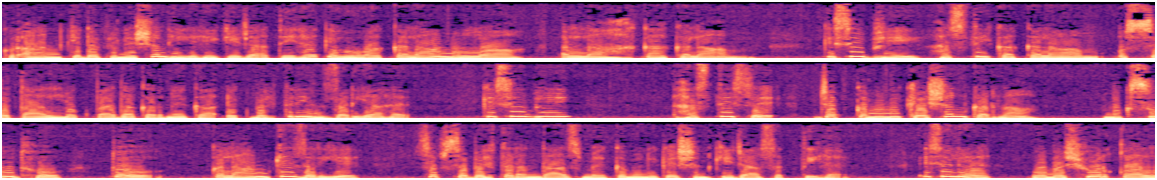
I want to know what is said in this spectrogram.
قرآن کی ڈیفینیشن ہی یہی کی جاتی ہے کہ ہوا کلام اللہ اللہ کا کلام۔ کسی بھی ہستی کا کلام اس سے تعلق پیدا کرنے کا ایک بہترین ذریعہ ہے۔ کسی بھی ہستی سے جب کمیونیکیشن کرنا مقصود ہو، تو کلام کے ذریعے سب سے بہتر انداز میں کمیونیکیشن کی جا سکتی ہے۔ اسی لیے وہ مشہور قول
